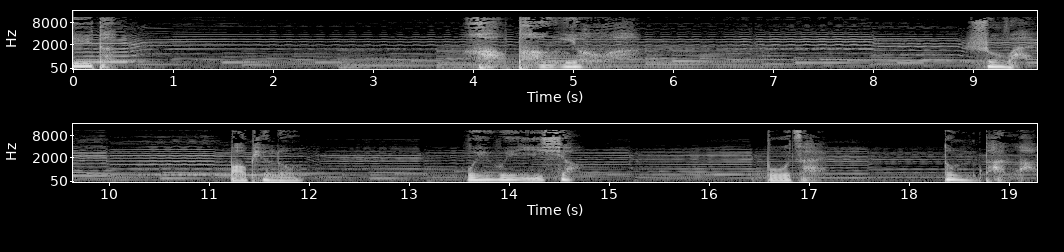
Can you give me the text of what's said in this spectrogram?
一的好朋友啊。”说完，薄片龙微微一笑，不再动弹了。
